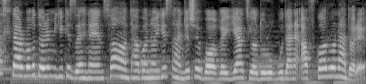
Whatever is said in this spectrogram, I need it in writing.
اصل در واقع داره میگه که ذهن انسان توانایی سنجش واقعیت یا دروغ بودن افکار رو نداره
